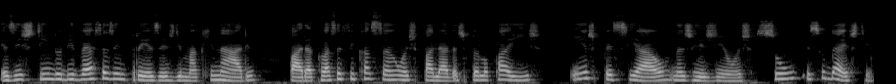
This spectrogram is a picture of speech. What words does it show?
existindo diversas empresas de maquinário para classificação espalhadas pelo país, em especial nas regiões Sul e Sudeste.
